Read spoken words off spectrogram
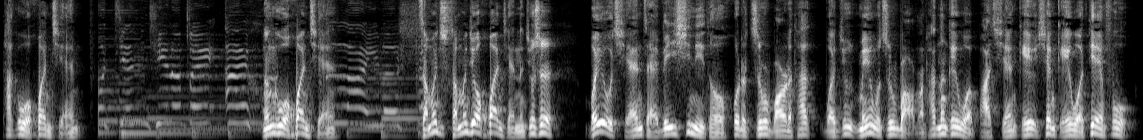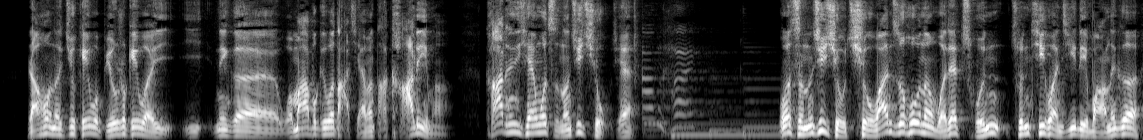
他给我换钱，能给我换钱。怎么什么叫换钱呢？就是我有钱在微信里头或者支付宝里，他我就没有支付宝嘛，他能给我把钱给先给我垫付，然后呢就给我，比如说给我一那个我妈不给我打钱吗？打卡里吗？卡里那钱我只能去取去，我只能去取，取完之后呢，我再存存提款机里，往那个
